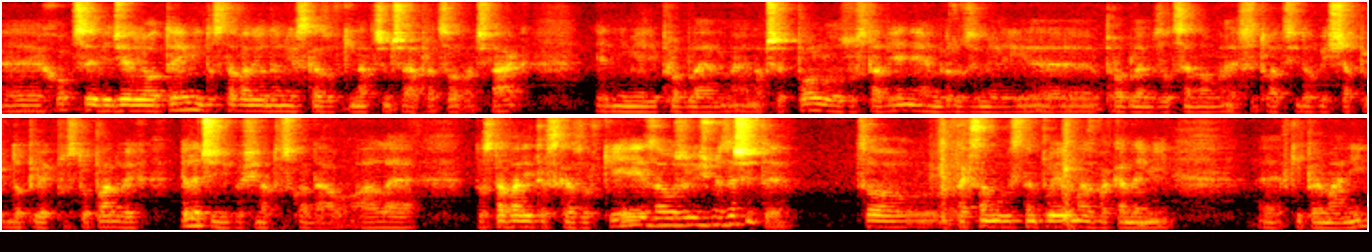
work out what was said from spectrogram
E, Chłopcy wiedzieli o tym i dostawali ode mnie wskazówki, nad czym trzeba pracować, tak? Jedni mieli problem e, na przedpolu z ustawieniem, drudzy mieli e, problem z oceną e, sytuacji do wyjścia do piłek prostopadłych. Wiele czynników się na to składało, ale dostawali te wskazówki i założyliśmy zeszyty, co tak samo występuje u nas w Akademii e, w Kipermanii.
